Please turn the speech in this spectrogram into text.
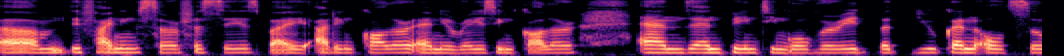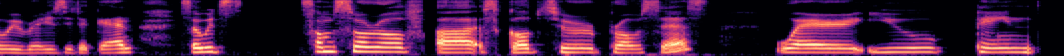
um, defining surfaces by adding color and erasing color and then painting over it, but you can also erase it again. So it's some sort of uh, sculpture process where you paint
